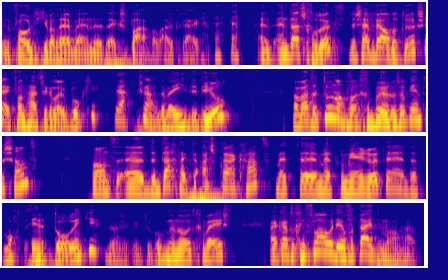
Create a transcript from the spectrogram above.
een fotootje wil hebben en het exemplaar wil uitreiken. en, en dat is gelukt. Dus hij belde terug. Zei, ik vond het hartstikke leuk boekje. Ja. Ik zei, nou, dan weet je de deal. Maar wat er toen nog wel gebeurde was ook interessant. Want eh, de dag dat ik de afspraak had met, met premier Rutte, dat mocht in het torentje. Daar was ik natuurlijk ook nog nooit geweest. Maar ik had er geen flauw idee hoeveel tijd die man had.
